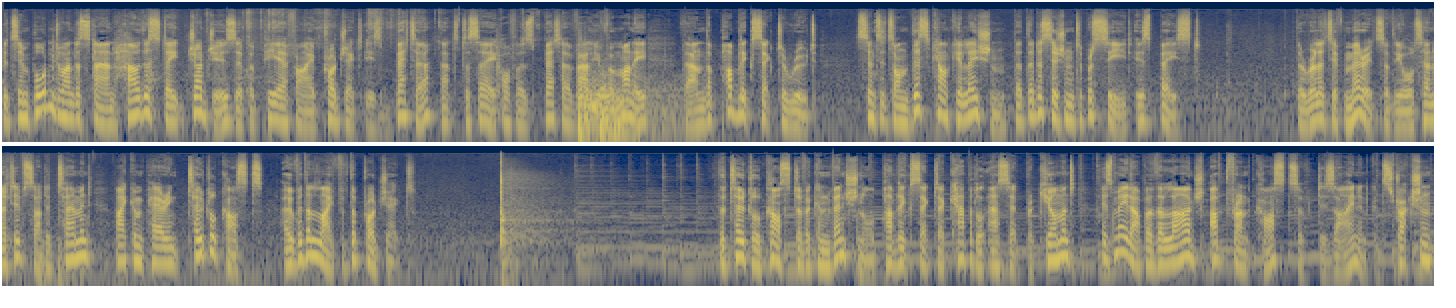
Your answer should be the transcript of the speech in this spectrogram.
it's important to understand how the state judges if a PFI project is better, that's to say, offers better value for money, than the public sector route, since it's on this calculation that the decision to proceed is based. The relative merits of the alternatives are determined by comparing total costs over the life of the project. The total cost of a conventional public sector capital asset procurement is made up of the large upfront costs of design and construction,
